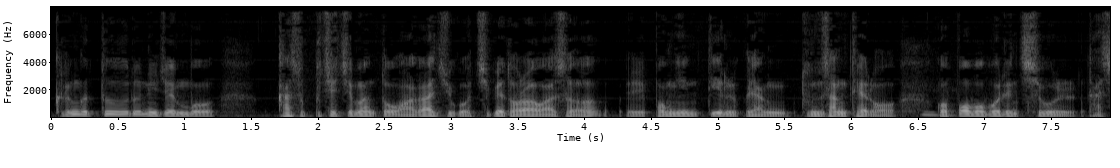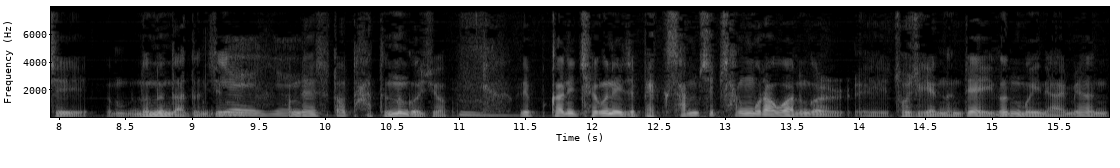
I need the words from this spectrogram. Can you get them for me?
그런 것들은 이제 뭐 가서 붙였지만 또 와가지고 집에 돌아와서 이 봉인 띠를 그냥 둔 상태로 음. 그 뽑아버린 칩을 다시 넣는다든지 예, 예. 함대에서 또 다 듣는 거죠. 음. 근데 북한이 최근에 이제 130 상무라고 하는 걸 조직했는데 이건 뭐냐면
